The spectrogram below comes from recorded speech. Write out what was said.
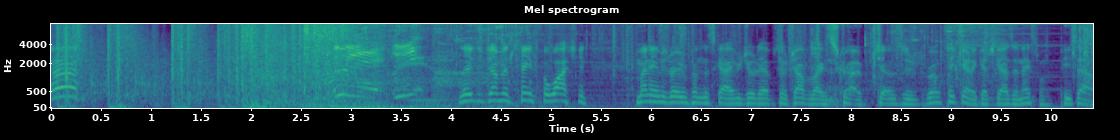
Ladies and gentlemen, thanks for watching. My name is Raven from the Sky. If you enjoyed the episode, drop a like, subscribe, channel, grow. Take care, and I'll catch you guys in the next one. Peace out.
